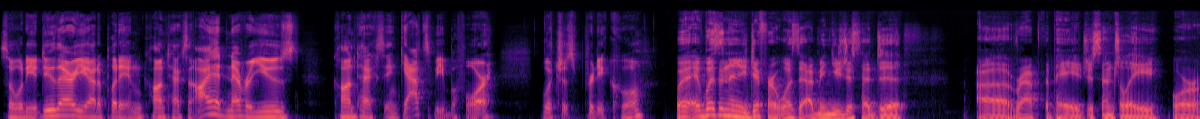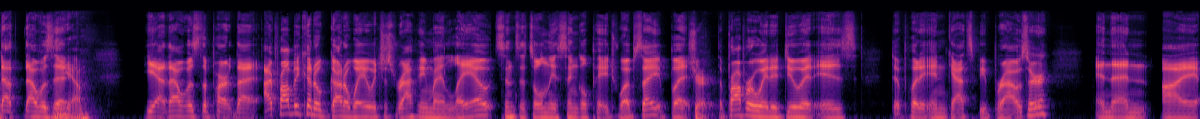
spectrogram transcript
So what do you do there? You got to put it in context. And I had never used context in Gatsby before, which is pretty cool. But it wasn't any different, was it? I mean, you just had to uh, wrap the page essentially, or That that was it. yeah. Yeah, that was the part that I probably could have got away with just wrapping my layout since it's only a single page website. But Sure. the proper way to do it is to put it in Gatsby browser. And then I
